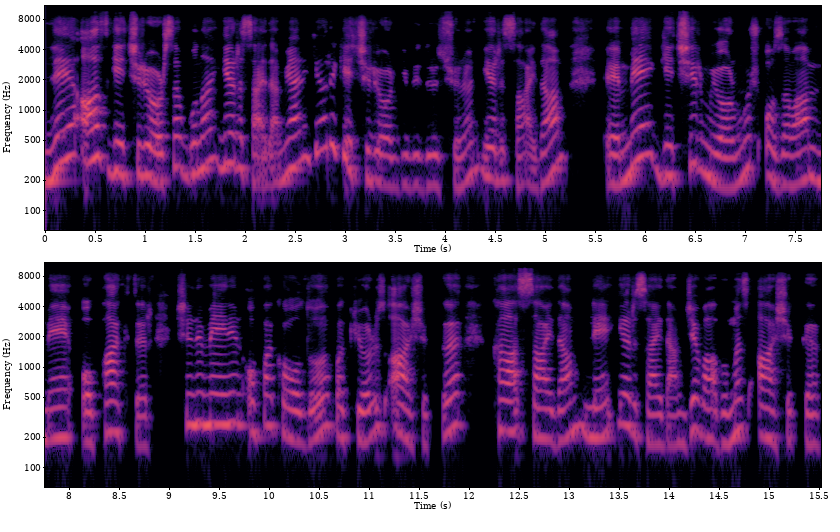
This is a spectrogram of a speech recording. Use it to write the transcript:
L az geçiriyorsa buna yarı saydam. Yani yarı geçiriyor gibi düşünün. Yarı saydam. E, M geçirmiyormuş. O zaman M opaktır. Şimdi M'nin opak olduğu bakıyoruz A şıkkı. K saydam, L yarı saydam. Cevabımız A şıkkı.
